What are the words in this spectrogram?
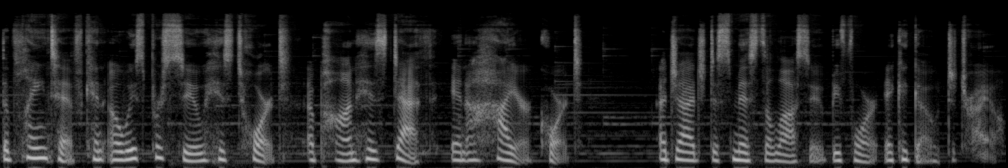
The plaintiff can always pursue his tort upon his death in a higher court. A judge dismissed the lawsuit before it could go to trial.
